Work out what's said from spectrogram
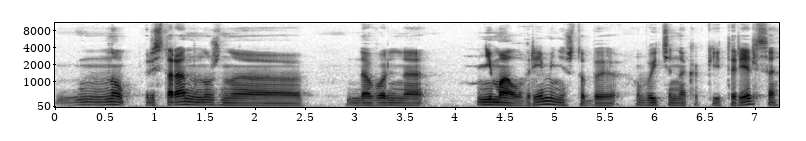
ну, ресторану нужно довольно немало времени, чтобы выйти на какие-то рельсы.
